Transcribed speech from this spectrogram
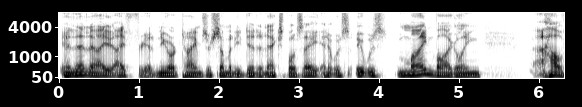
And then I, I forget New York Times or somebody did an expose, and it was it was mind boggling how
